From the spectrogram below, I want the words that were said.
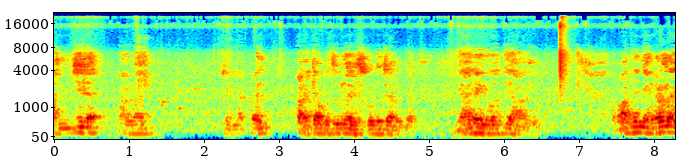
അഞ്ചിൽ ആണ് ചെല്ലപ്പൻ അടയ്ക്കാപ്പത്തൂർ ഹൈസ്കൂളിൽ ചേർന്നത്. ഞാൻ എഴുപത്തി ആറിലും. അപ്പം അന്ന് ഞങ്ങളുടെ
